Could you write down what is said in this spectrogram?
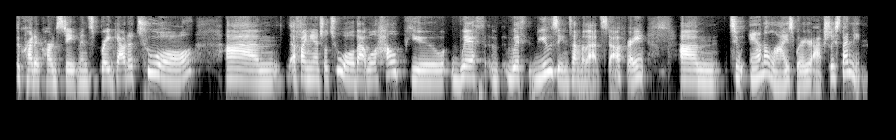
the credit card statements, break out a tool, um, a financial tool that will help you with, with using some of that stuff, right? Um, to analyze where you're actually spending.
